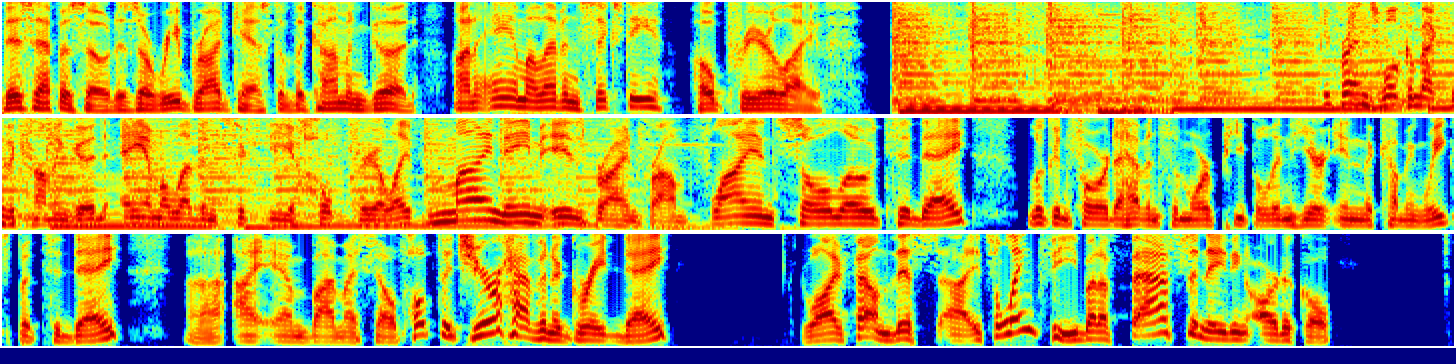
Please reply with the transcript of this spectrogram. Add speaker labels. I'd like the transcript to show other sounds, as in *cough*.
Speaker 1: This episode is a rebroadcast of The Common Good on AM 1160, Hope for Your Life.
Speaker 2: Hey, friends, welcome back to The Common Good, AM 1160, Hope for Your Life. My name is Brian Fromm, flying solo today. Looking forward to having some more people in here in the coming weeks, but today uh, I am by myself. Hope that you're having a great day. Well, I found this, uh, it's lengthy, but a fascinating article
